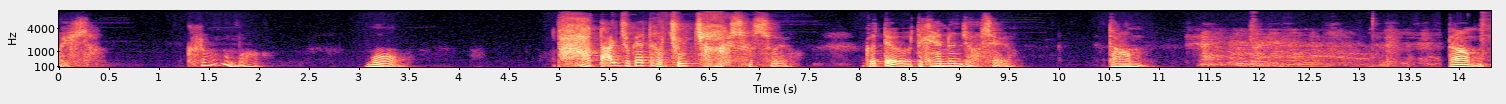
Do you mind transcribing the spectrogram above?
의사. 그러면 뭐, 뭐, 다 딸 주겠다가 줄 착 섰어요. 그때 어떻게 했는지 아세요? 다음. 다음.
